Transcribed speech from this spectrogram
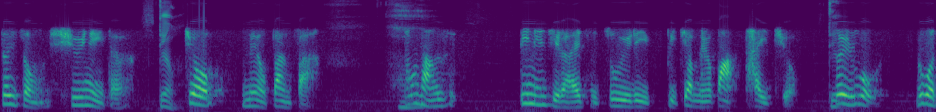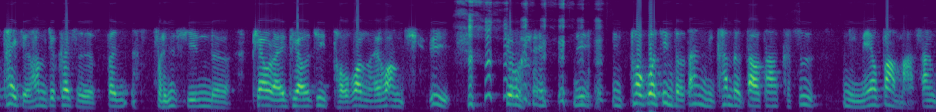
这种虚拟的对，就没有办法。哦。通常是低年级的孩子注意力比较没有办法太久，所以如果如果太久，他们就开始分 分心了，飘来飘去，头晃来晃去，就会你你透过镜头，但是你看得到他，可是你没有办法马上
